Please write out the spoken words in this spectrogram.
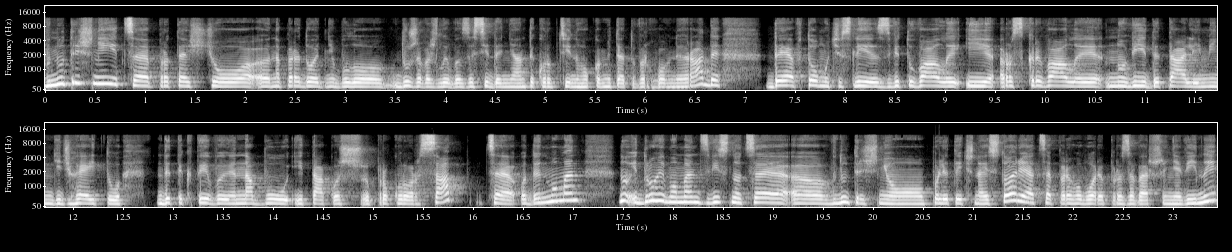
Внутрішній це про те, що е, напередодні було дуже важливе засідання антикорупційного комітету Верховної Ради, де в тому числі звітували і розкривали нові деталі Міндічгейту, детективи Набу і також прокурор САП. Це один момент. Ну і другий момент, звісно, це е, внутрішньополітична історія. Це переговори про завершення війни,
